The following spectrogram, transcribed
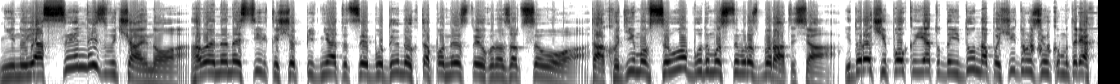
Ні, ну я сильний, звичайно, але не настільки, щоб підняти цей будинок та понести його назад в село. Так, ходімо в село, будемо з цим розбиратися. І до речі, поки я туди йду, напишіть, друзі, у коментарях,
